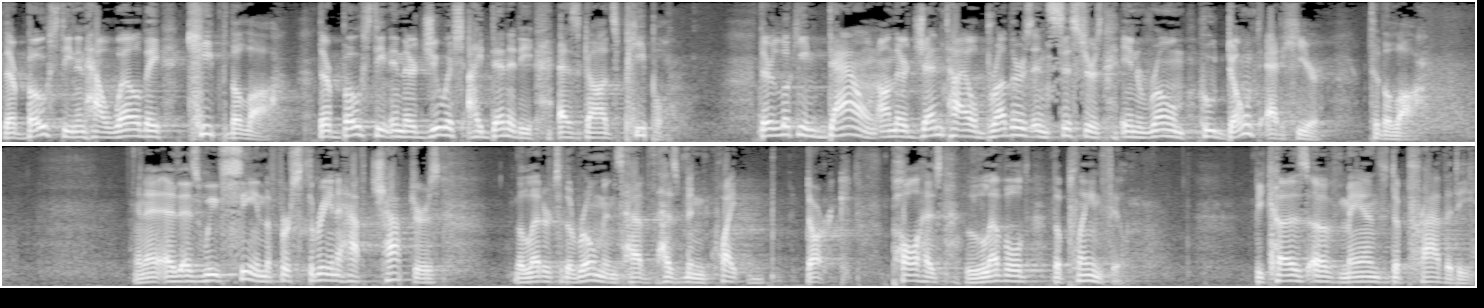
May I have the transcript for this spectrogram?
They're boasting in how well they keep the law. They're boasting in their Jewish identity as God's people. They're looking down on their Gentile brothers and sisters in Rome who don't adhere to the law. And as, as, we've seen, the first three and a half chapters, the letter to the Romans have, has been quite dark. Paul has leveled the playing field. Because of man's depravity,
